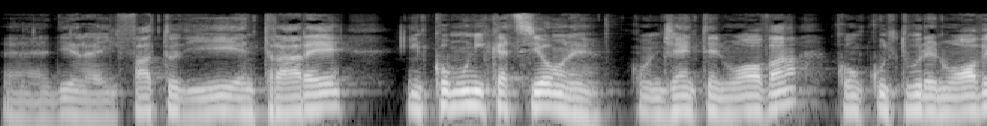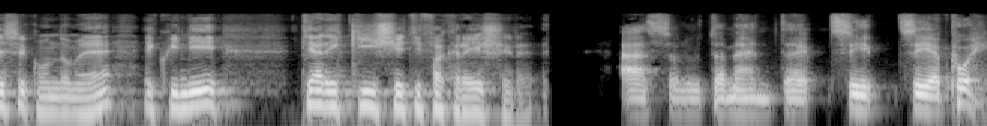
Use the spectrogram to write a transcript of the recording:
eh, direi, il fatto di entrare in comunicazione con gente nuova, con culture nuove, secondo me, e quindi ti arricchisce ti fa crescere. Assolutamente, sì, sì, e poi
